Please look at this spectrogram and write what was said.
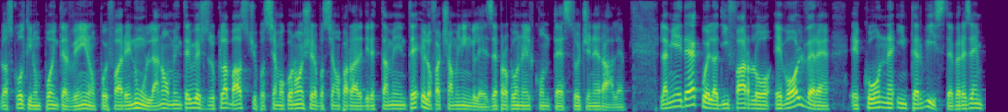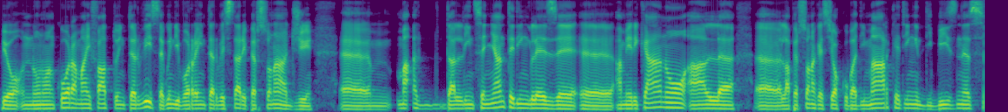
lo ascolti, non puoi intervenire, non puoi fare nulla, no? Mentre invece su Clubhouse ci possiamo conoscere, possiamo parlare direttamente e lo facciamo in inglese, proprio nel contesto generale. La mia idea è quella di farlo evolvere evolvere eh, con interviste. Per esempio, non ho ancora mai fatto interviste, quindi vorrei intervistare i personaggi, ehm, ma dall'insegnante di inglese eh, americano alla eh, persona che si occupa di marketing, di business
